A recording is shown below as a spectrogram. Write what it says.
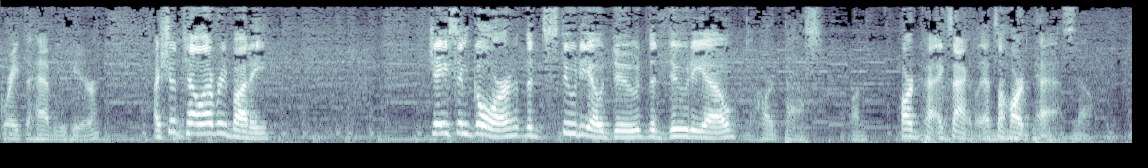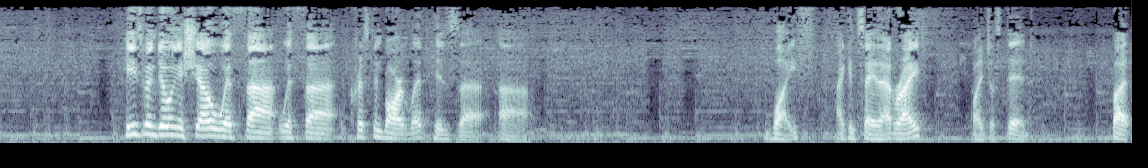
great to have you here. I should tell everybody, Jason Gore, the studio dude, the dudio, hard pass on hard pass. Exactly, that's a hard pass. No. He's been doing a show with uh, with uh, Kristen Bartlett, his uh, uh, wife. I can say that, right? Well, I just did. But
